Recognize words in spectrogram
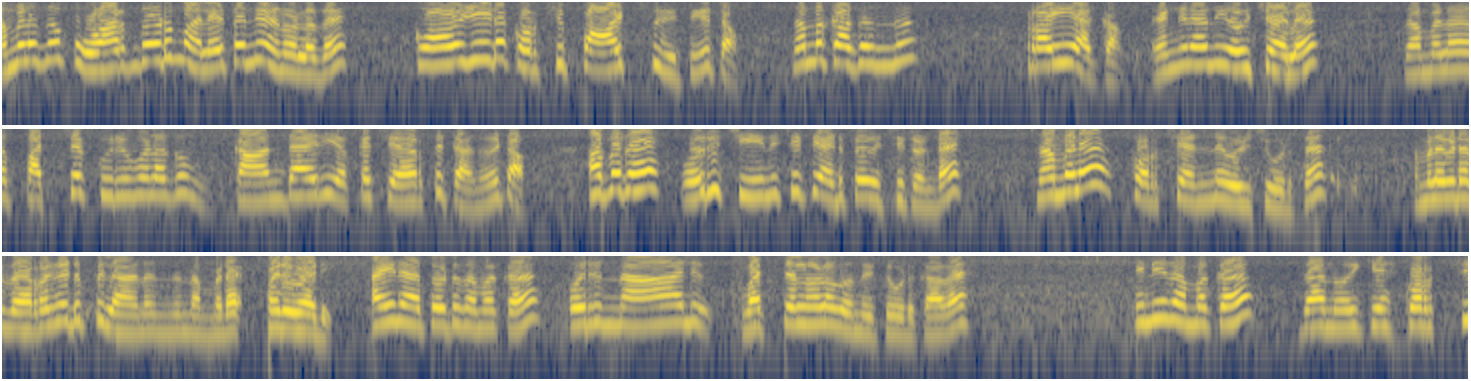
നമ്മളിന്ന് പൂവാർന്തോട് മലയിൽ തന്നെയാണുള്ളത്. കോഴിയുടെ കുറച്ച് പാർട്സ് കിട്ടി കേട്ടോ. നമുക്കതൊന്ന് ഫ്രൈ ആക്കാം. എങ്ങനെയാന്ന് ചോദിച്ചാൽ നമ്മൾ പച്ച കുരുമുളകും കാന്താരിയും ഒക്കെ ചേർത്തിട്ടാണ് കേട്ടോ. അപ്പോൾ അതെ ഒരു ചീനിച്ചട്ടി അടുപ്പ് വെച്ചിട്ടുണ്ട്. നമ്മൾ കുറച്ച് എണ്ണ ഒഴിച്ചു കൊടുത്ത് നമ്മളിവിടെ വിറകടുപ്പിലാണ് ഇന്ന് നമ്മുടെ പരിപാടി. അതിനകത്തോട്ട് നമുക്ക് ഒരു നാല് വറ്റൽമുളക് ഒന്ന് ഇട്ട് കൊടുക്കാവേ. ഇനി നമുക്ക് ഇതാ നോക്കിയേ കുറച്ച്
